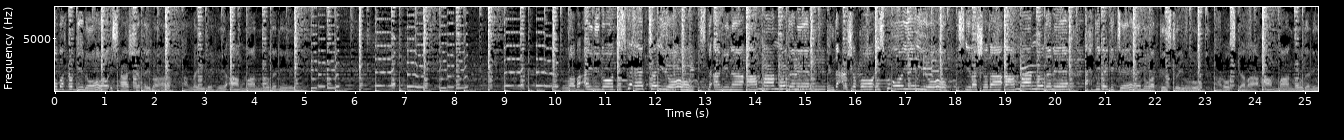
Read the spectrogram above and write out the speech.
ubaxu dhino iscaashaqayba allaylehe ammaan mudane aynigood iska eegtayo iska amina ammaan mudane indhaca shaqo isku ooyayo is-ilaashada ammaan mudane axdigay dhigteen u adkaystayo aroos gala ammaan mudane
